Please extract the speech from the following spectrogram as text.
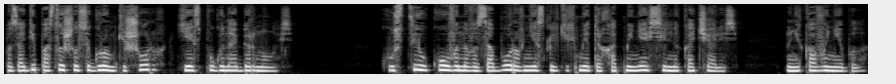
Позади послышался громкий шорох, я испуганно обернулась. Кусты у кованого забора в нескольких метрах от меня сильно качались, но никого не было.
